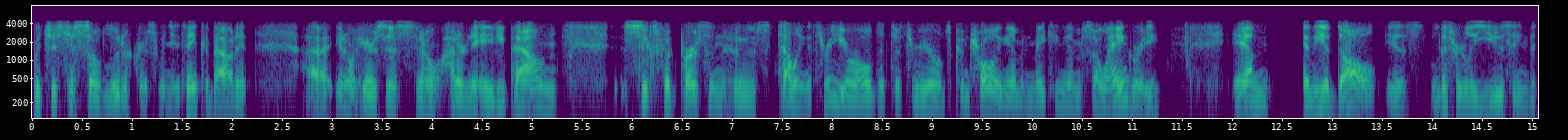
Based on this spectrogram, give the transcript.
which is just so ludicrous when you think about it. Uh, you know, here's this you know 180 pound, six foot person who's telling a three year old that the three year old's controlling him and making them so angry, and and the adult is literally using the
